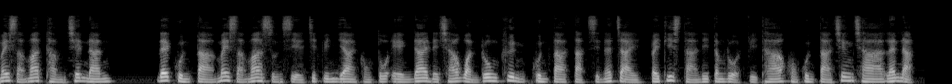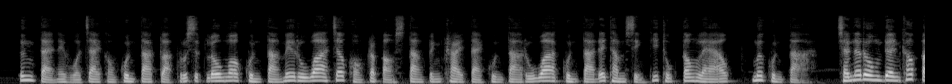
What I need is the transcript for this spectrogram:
ไม่สามารถทำเช่นนั้น ได้คุณตาไม่สามารถสูญเสียจิตวิญญาณของตัวเองได้ในเช้าวันรุ่งขึ้น คุณตาตัดสินใจไปที่สถานีตำรวจฝีเท้าของคุณตาเชื่องช้าและหนัก อึ้งแต่ในหัวใจของคุณตากลับรู้สึกโล่งว่าคุณตาไม่รู้ว่าเจ้าของกระเป๋าสตางค์เป็นใคร แต่คุณตารู้ว่าคุณตาได้ทำสิ่งที่ถูกต้องแล้ว เมื่อคุณตาชนรงค์เดินเข้าไป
